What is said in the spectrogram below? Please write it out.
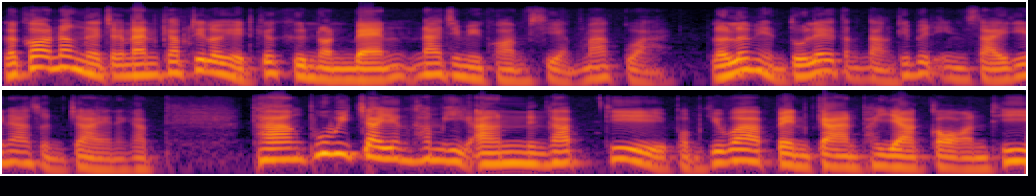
แล้วก็นอกเหนือจากนั้นครับที่เราเห็นก็คือนอนแบงค์น่าจะมีความเสี่ยงมากกว่า เราเริ่มเห็นตัวเลขต่างๆ ที่เป็นอินไซต์ที่น่าสนใจนะครับทางผู้วิจัยยังทำอีกอันหนึ่งครับที่ผมคิดว่าเป็นการพยากรณ์ที่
